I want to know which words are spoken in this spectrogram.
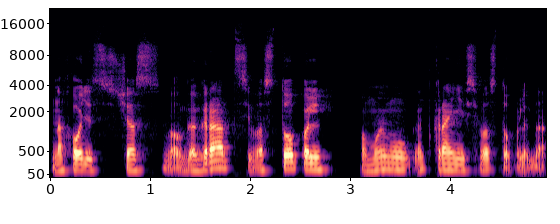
находится сейчас Волгоград, Севастополь, по-моему, это крайне в Севастополе, да.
